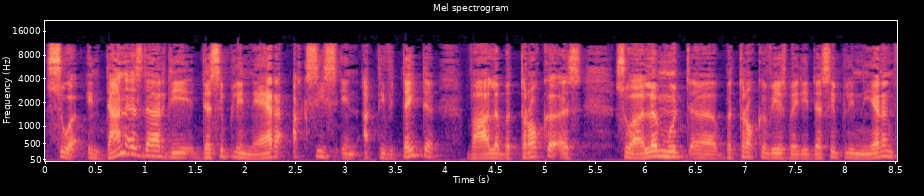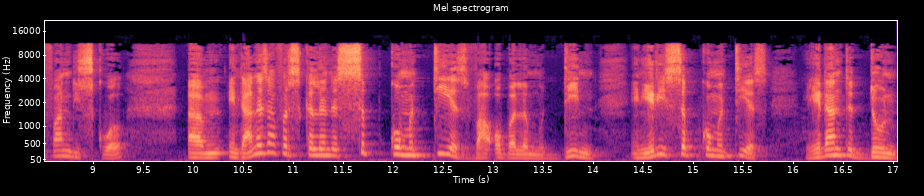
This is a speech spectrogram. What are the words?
So, en dan is daar die dissiplinêre aksies en aktiwiteite waar hulle betrokke is. So hulle moet uh, betrokke wees by die dissiplinering van die skool. Ehm um, en dan is daar verskillende subkomitees waarop hulle moet dien en hierdie subkomitees het dan te doen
